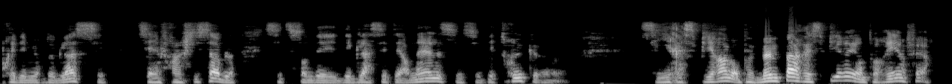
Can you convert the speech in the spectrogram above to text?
près des murs de glace, c'est, infranchissable. Ce sont des, des glaces éternelles, c'est, des trucs, euh, c'est irrespirable. On peut même pas respirer, on peut rien faire.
